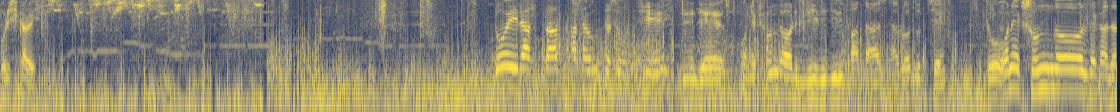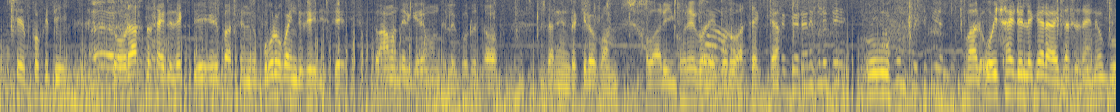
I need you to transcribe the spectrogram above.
পরিষ্কার হয়েছে। এই রাস্তা আসার উদ্দেশ্য হচ্ছে যে অনেক সুন্দর ঝিরি ঝিরি বাতাস আর রোদ হচ্ছে তো অনেক সুন্দর দেখা যাচ্ছে প্রকৃতি। তো রাস্তা সাইডে দেখতে পাচ্ছেন গরু বাইন্দে হয়ে দিচ্ছে তো আমাদের গ্রাম অঞ্চলে গরু তো জানেন তো কীরকম সবারই ঘরে ঘরে গরু আছে একটা। ও আর ওই সাইডে লেগে রাইতাছে যাই না? গো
